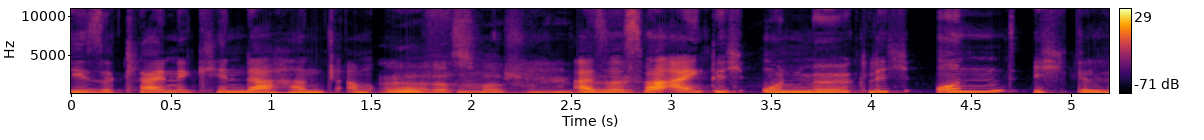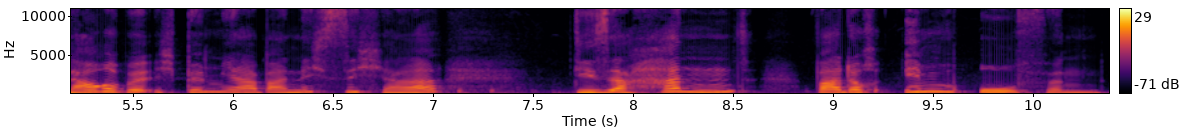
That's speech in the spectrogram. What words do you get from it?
diese kleine Kinderhand am Ofen. Ja, das war schon übel. Also es war eigentlich unmöglich und ich glaube, ich bin mir aber nicht sicher, diese Hand war doch im Ofen.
